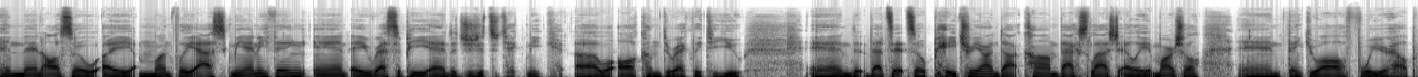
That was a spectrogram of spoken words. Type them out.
and then also a monthly ask me anything and a recipe and a jiu-jitsu technique uh, will all come directly to you. And that's it. So patreon.com backslash elliot marshall. And thank you all for your help.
